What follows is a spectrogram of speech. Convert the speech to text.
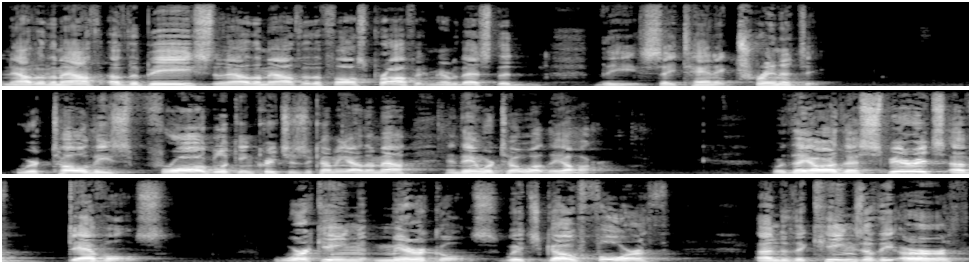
and out of the mouth of the beast, and out of the mouth of the false prophet. Remember, that's the, the satanic trinity. We're told these frog looking creatures are coming out of the mouth, and then we're told what they are. For they are the spirits of devils working miracles, which go forth unto the kings of the earth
